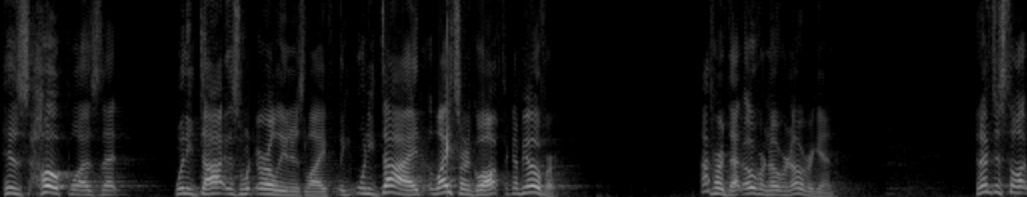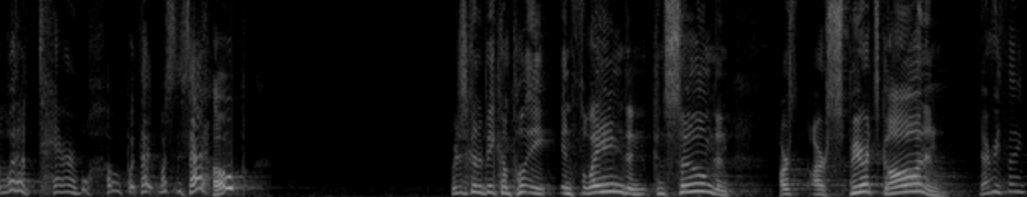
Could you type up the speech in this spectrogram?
his hope was that when he died, this is early in his life, when he died, lights are going to go off, they're going to be over. I've heard that over and over and over again. And I've just thought, what a terrible hope. What that, what's, is that hope? We're just going to be completely inflamed and consumed, and our, our spirit's gone and everything?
